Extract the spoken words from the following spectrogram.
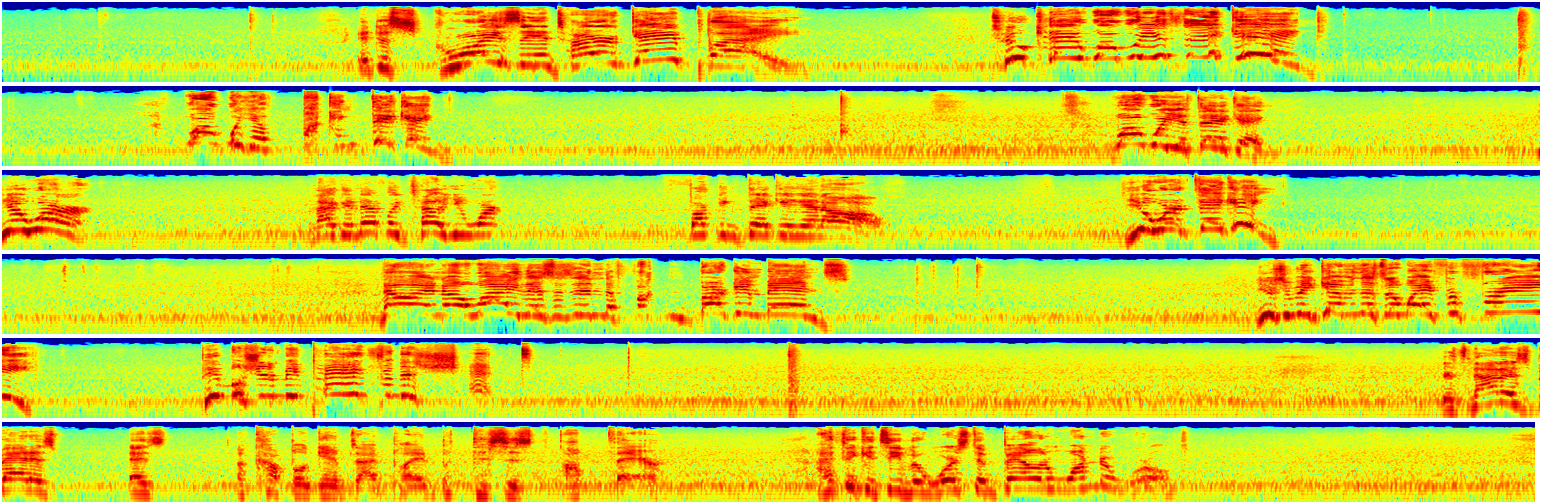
It destroys the entire gameplay. 2K, what were you thinking? What were you fucking thinking? What were you thinking? You weren't. And I can definitely tell you weren't fucking thinking at all. You weren't thinking! Now I know why this is in the fucking bargain bins! You should be giving this away for free! People shouldn't be paying for this shit! It's not as bad as as a couple games I've played, but this is up there. I think it's even worse than Balan Wonderworld.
